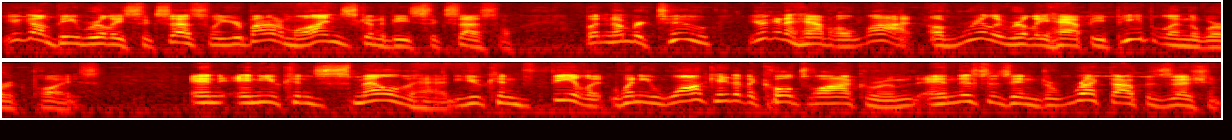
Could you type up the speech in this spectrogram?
you're going to be really successful. Your bottom line is going to be successful. But number two, you're going to have a lot of really, really happy people in the workplace. And, and you can smell that. You can feel it. When you walk into the Colts locker room, and this is in direct opposition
